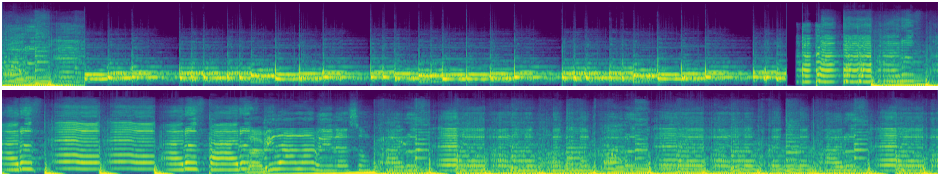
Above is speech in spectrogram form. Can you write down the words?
Carrusel. La vida, la vida es un carrusel. Carrusel. Carrusel.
